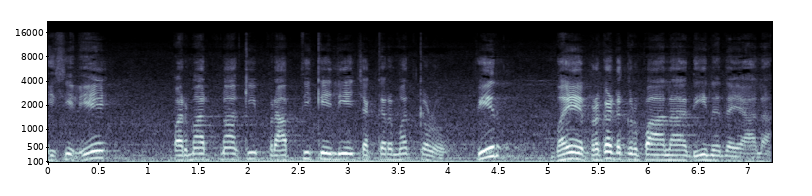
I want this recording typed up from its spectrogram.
इसीलिए परमात्मा की प्राप्ति के लिए चक्कर मत करो। फिर भय प्रकट कृपाला, दीन दयाला।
